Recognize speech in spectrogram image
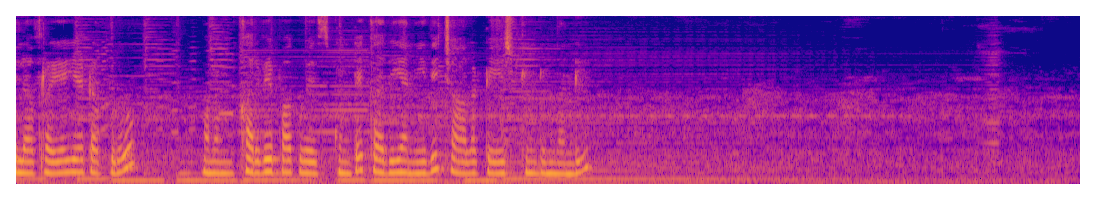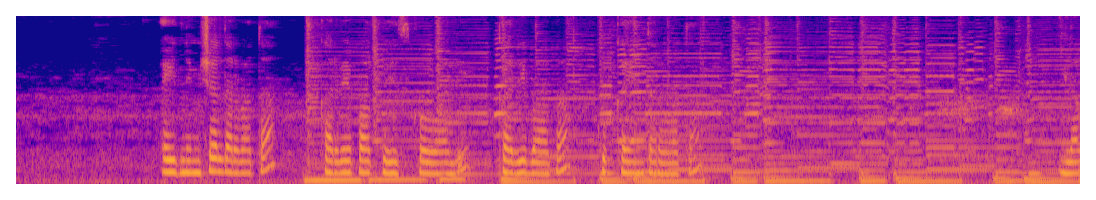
ఇలా ఫ్రై అయ్యేటప్పుడు మనం కరివేపాకు వేసుకుంటే కర్రీ అనేది చాలా టేస్ట్ ఉంటుందండి. ఐదు నిమిషాల తర్వాత కరివేపాకు వేసుకోవాలి. కర్రీ బాగా కుక్ అయిన తర్వాత ఇలా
